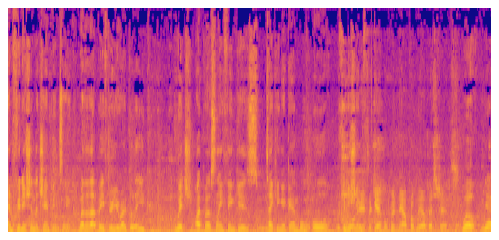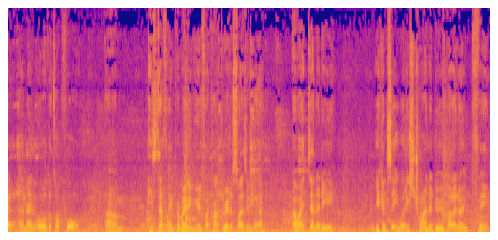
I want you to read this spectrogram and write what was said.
and finish in the Champions League, whether that be through Europa League, which I personally think is taking a gamble, or Which finishing. is a gamble, but now probably our best chance. Well, yeah, and then all the top four. Um, he's definitely promoting youth. I can't criticize him there. Our identity, you can see what he's trying to do, but I don't think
